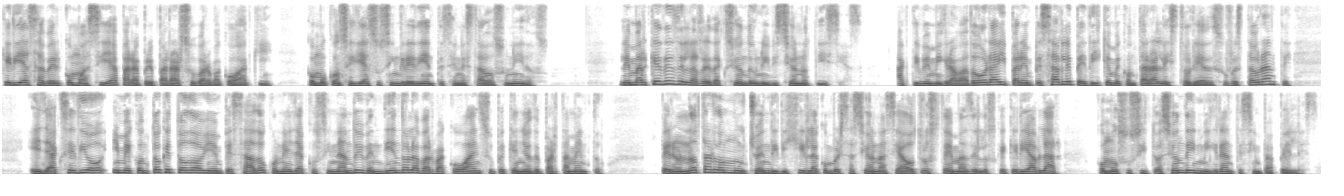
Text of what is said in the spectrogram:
Quería saber cómo hacía para preparar su barbacoa aquí, cómo conseguía sus ingredientes en Estados Unidos. Le marqué desde la redacción de Univisión Noticias. Activé mi grabadora y para empezar le pedí que me contara la historia de su restaurante, ella accedió y me contó que todo había empezado con ella cocinando y vendiendo la barbacoa en su pequeño departamento, pero no tardó mucho en dirigir la conversación hacia otros temas de los que quería hablar, como su situación de inmigrante sin papeles.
